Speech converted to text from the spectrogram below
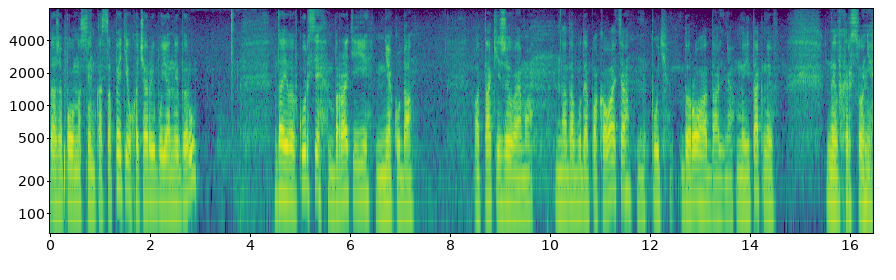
навіть повна сумка сапетів, хоча рибу я не беру. Да і ви в курсі, брати її нікуди. Отак і живемо. Треба буде пакуватися, путь, дорога дальня. Ми і так не в, не в Херсоні,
